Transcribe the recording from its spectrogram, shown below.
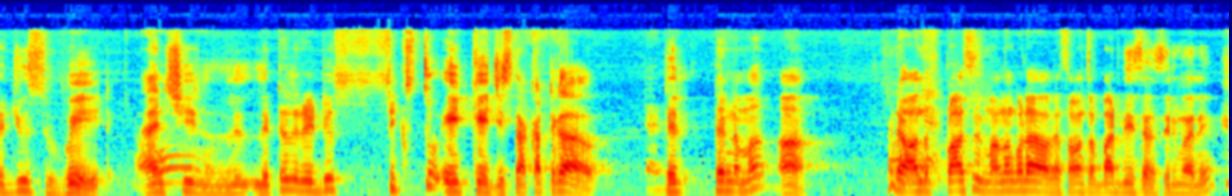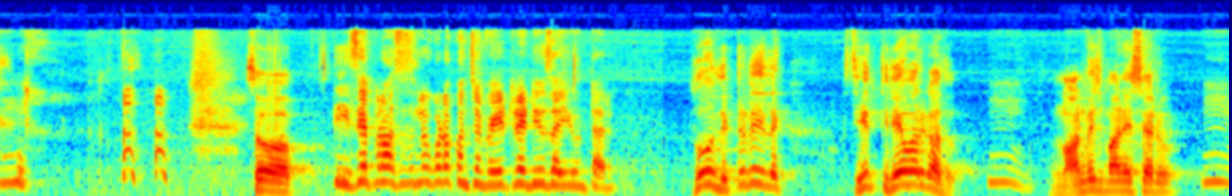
reduce weight and she literal reduce six to eight kgs నాకు కరెక్ట్గా టెన్ అమ్మా. అంటే ఆన్ ద. ప్రాసెస్ మనం కూడా ఒక సంవత్సరం పాటు తీసాను సినిమాని. సో తీసే ప్రాసెస్లో కూడా కొంచెం వెయిట్ రెడ్యూస్ అయ్యి ఉంటారు. సో లిటరలీ లైక్ సేమ్ తినేవారు కాదు. Hmm. నాన్ వెజ్ మానేశారు. Hmm,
